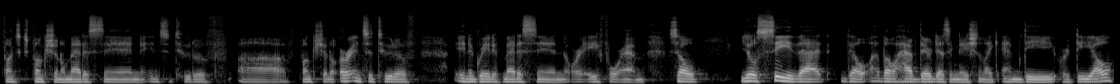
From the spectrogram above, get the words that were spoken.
functional medicine, Institute of uh, Functional or Institute of Integrative Medicine or A4M. So you'll see that they'll they'll have their designation like MD or DO,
